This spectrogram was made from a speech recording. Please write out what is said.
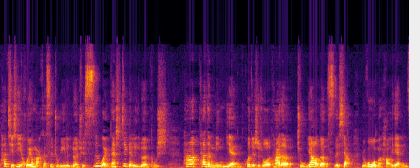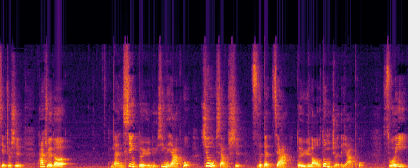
它其实也会用马克思主义理论去思维，但是这个理论不是它它的名言，或者是说它的主要的思想。如果我们好一点理解，就是他觉得男性对于女性的压迫，就像是资本家对于劳动者的压迫。所以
